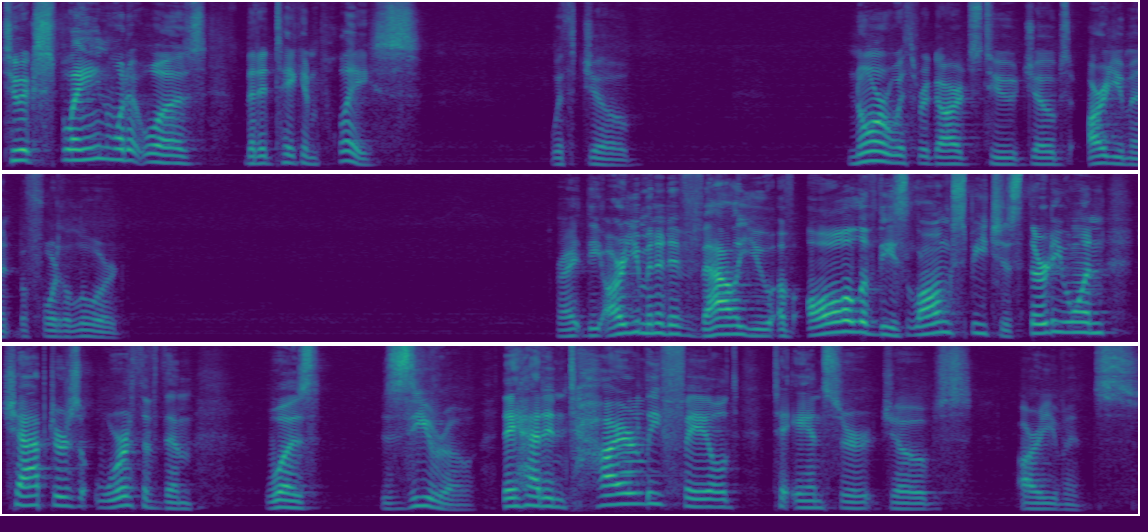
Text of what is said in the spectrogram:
to explain what it was that had taken place with Job nor with regards to Job's argument before the Lord. Right? The argumentative value of all of these long speeches, 31 chapters worth of them, was zero. They had entirely failed to answer Job's arguments.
